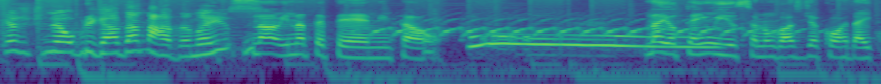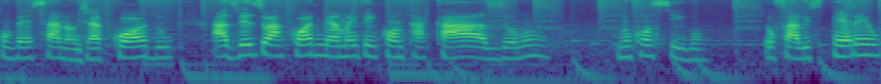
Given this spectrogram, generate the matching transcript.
que a gente não é obrigada a nada, não é isso? Não, e na TPM, então? Não, eu tenho isso, eu não gosto de acordar e conversar, não. Já acordo. Às vezes eu acordo, minha mãe tem que contar casa, eu não, não consigo. Eu falo, espera eu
